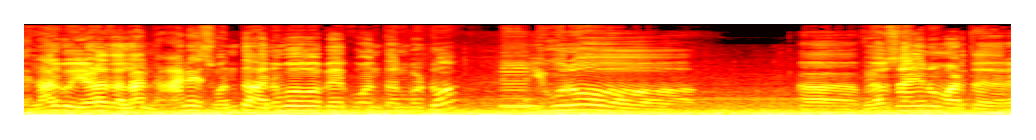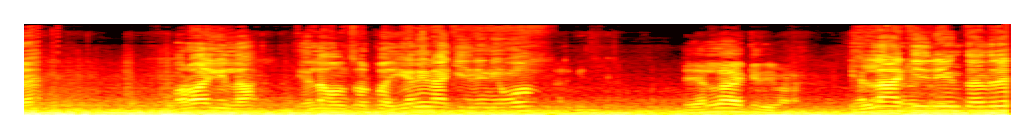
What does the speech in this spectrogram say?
ಎಲ್ಲರಿಗೂ ಹೇಳೋದಲ್ಲ ನಾನೇ ಸ್ವಂತ ಅನುಭವ ಬೇಕು ಅಂತ ಅಂದ್ಬಿಟ್ಟು ಇವರು ವ್ಯವಸಾಯನೂ ಮಾಡ್ತಾ ಇದ್ದಾರೆ ಪರವಾಗಿಲ್ಲ ಎಲ್ಲ ಒಂದ್ ಸ್ವಲ್ಪ ಏನೇನು ಹಾಕಿದ್ರಿ ನೀವು? ಎಲ್ಲ ಹಾಕಿದೀವಿ ಅಣ್ಣ. ಎಲ್ಲ ಹಾಕಿದ್ರಿ ಅಂತಂದ್ರೆ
